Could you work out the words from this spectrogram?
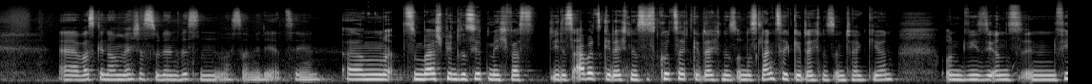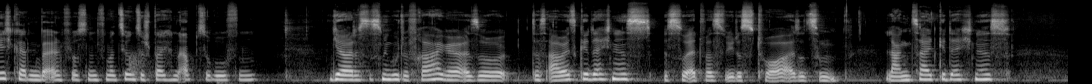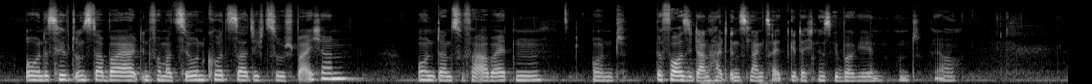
Äh, was genau möchtest du denn wissen? Was sollen wir dir erzählen? Ähm, zum Beispiel interessiert mich, was, wie das Arbeitsgedächtnis, das Kurzzeitgedächtnis und das Langzeitgedächtnis interagieren und wie sie uns in Fähigkeiten beeinflussen, Informationen zu speichern und abzurufen. Ja, das ist eine gute Frage. Also das Arbeitsgedächtnis ist so etwas wie das Tor, also zum Langzeitgedächtnis. Und es hilft uns dabei, halt Informationen kurzzeitig zu speichern und dann zu verarbeiten und bevor sie dann halt ins Langzeitgedächtnis übergehen. Und ja.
